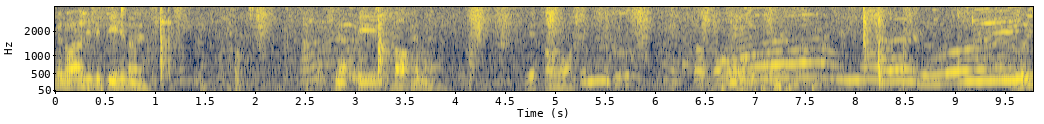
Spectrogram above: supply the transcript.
ไม่น้อยเอานี้ไปตีให้หน่อย เนี่ยตีตอกให้หน่อยเรียกเขาร้อนเฮ้ย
